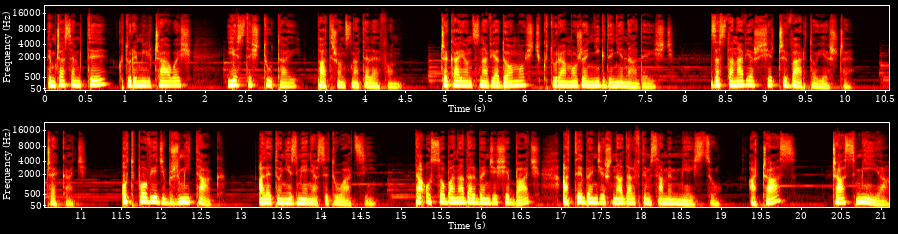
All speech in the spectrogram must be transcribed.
Tymczasem ty, który milczałeś, jesteś tutaj, patrząc na telefon, czekając na wiadomość, która może nigdy nie nadejść. Zastanawiasz się, czy warto jeszcze czekać. Odpowiedź brzmi tak, ale to nie zmienia sytuacji. Ta osoba nadal będzie się bać, a ty będziesz nadal w tym samym miejscu. A czas? Czas mija,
